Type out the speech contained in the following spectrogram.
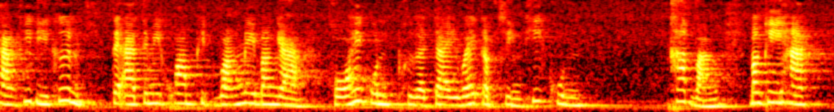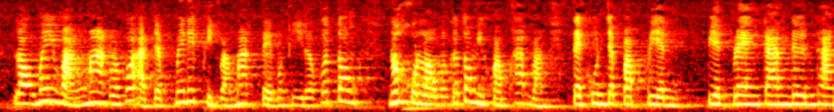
ทางที่ดีขึ้น แต่อาจจะมีความผิดหวังในบางอย่าง ขอให้คุณเผื่อใจไว้กับสิ่งที่คุณคาดหวัง บางทีหากเราไม่หวังมากเราก็อาจจะไม่ได้ผิดหวังมาก แต่บางทีเราก็ต้องเนาะคนเรามันก็ต้องมีความคาดหวัง แต่คุณจะปรับเปลี่ยนเปลี่ยนแปลงการเดินทาง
